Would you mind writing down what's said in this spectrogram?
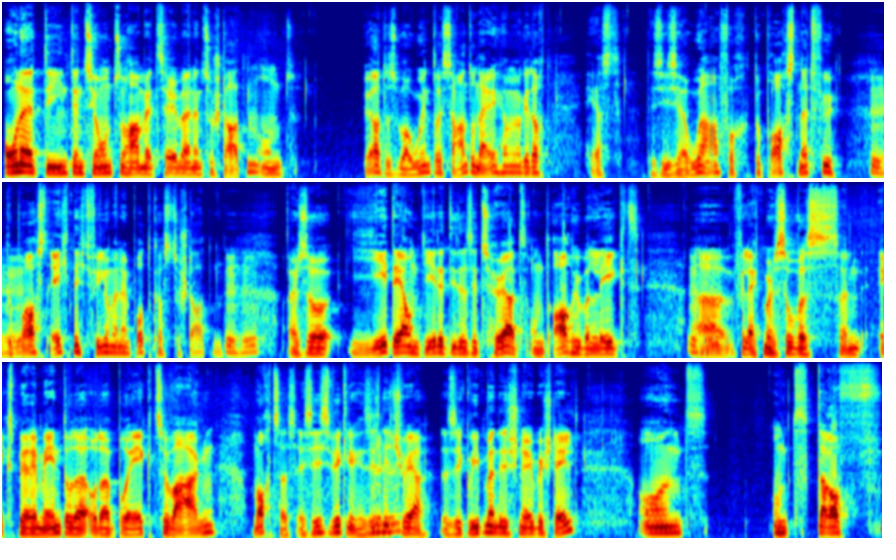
ohne die Intention zu haben, jetzt selber einen zu starten. Und ja, das war urinteressant und eigentlich haben wir mir gedacht, erst, das ist ja ureinfach, du brauchst nicht viel. Mhm. Du brauchst echt nicht viel, um einen Podcast zu starten. Mhm. Also jeder und jede, die das jetzt hört und auch überlegt, mhm. äh, vielleicht mal sowas, so ein Experiment oder, oder Projekt zu wagen, macht das. Es ist wirklich, es ist nicht mhm. schwer. Das Equipment ist schnell bestellt und und darauf,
